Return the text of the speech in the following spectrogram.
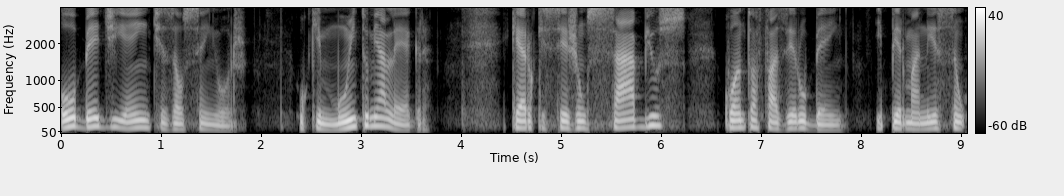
obedientes ao Senhor, o que muito me alegra. Quero que sejam sábios quanto a fazer o bem e permaneçam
